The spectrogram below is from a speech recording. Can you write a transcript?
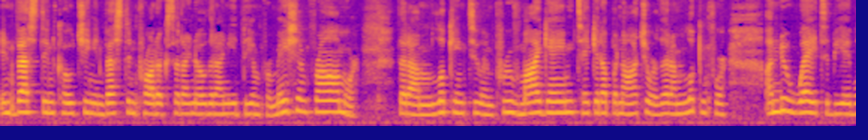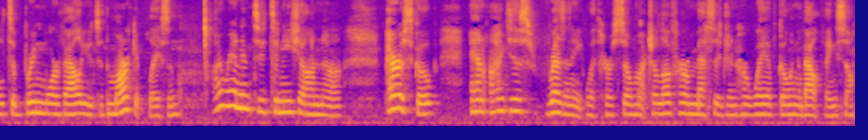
invest in coaching, invest in products that I know that I need the information from or that I'm looking to improve my game, take it up a notch, or that I'm looking for a new way to be able to bring more value to the marketplace. And I ran into Tanisha on uh, Periscope, and I just resonate with her so much. I love her message and her way of going about things. So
